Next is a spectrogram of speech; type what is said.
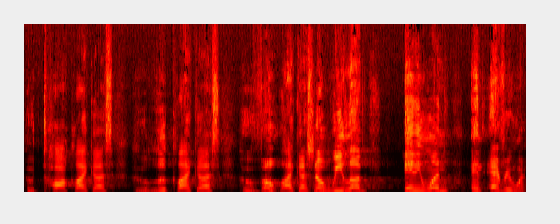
who talk like us, who look like us, who vote like us. No, we love anyone and everyone.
